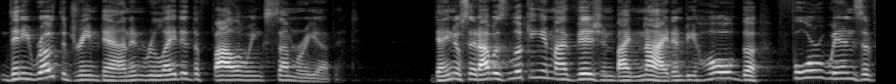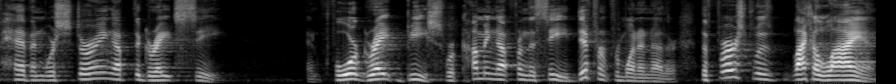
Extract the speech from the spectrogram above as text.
Then he wrote the dream down and related the following summary of it. Daniel said, I was looking in my vision by night, and behold, the four winds of heaven were stirring up the great sea. And four great beasts were coming up from the sea, different from one another. The first was like a lion,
